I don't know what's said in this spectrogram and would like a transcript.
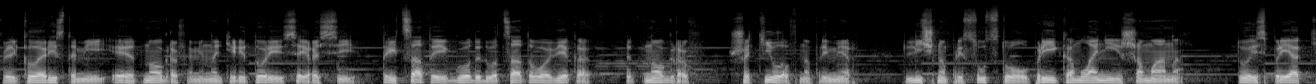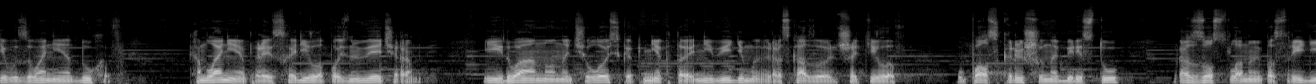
фольклористами и этнографами на территории всей России. 30-е годы 20 века этнограф Шатилов, например, лично присутствовал при камлании шамана, то есть при акте вызывания духов. Камлание происходило поздним вечером, и едва оно началось, как некто невидимый, рассказывает Шатилов, упал с крыши на бересту, разостланную посреди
